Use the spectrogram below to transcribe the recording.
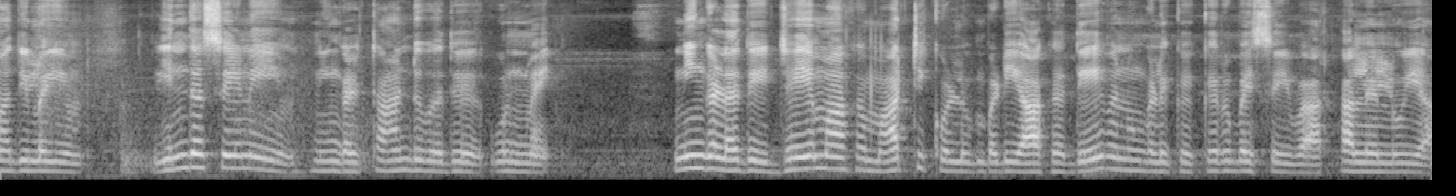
மதிலையும் இந்த சேனையும் நீங்கள் தாண்டுவது உண்மை. நீங்கள் அதை ஜெயமாக மாற்றிக்கொள்ளும்படியாக தேவன் உங்களுக்கு கிருபை செய்வார். அல்லூயா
